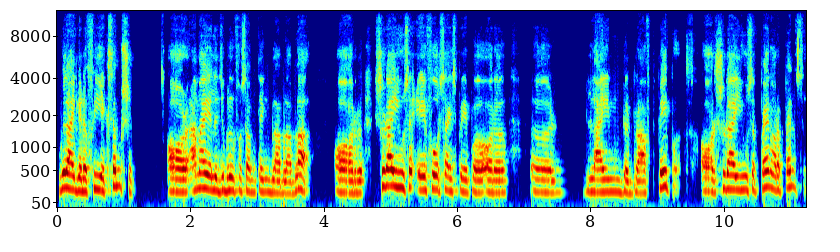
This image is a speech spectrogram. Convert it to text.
Will I get a fee exemption? Or am I eligible for something, blah, blah, blah? Or should I use a A4 size paper or a, a lined draft paper? Or should I use a pen or a pencil?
